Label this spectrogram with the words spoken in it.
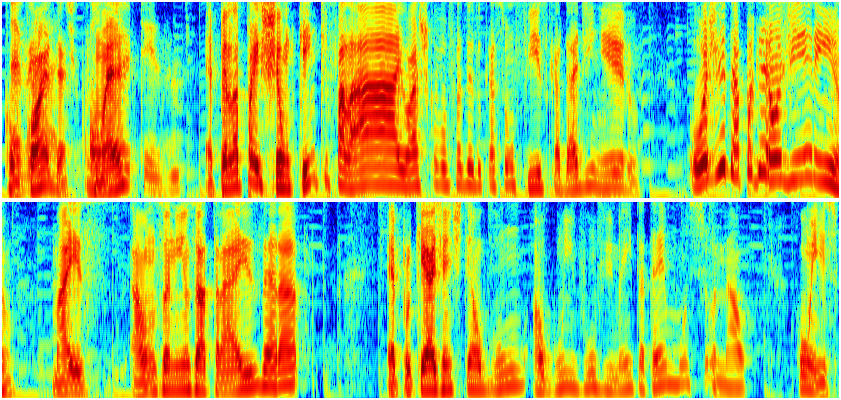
Concorda? É verdade, com Não é? certeza. É pela paixão. Quem que fala, ah, eu acho que eu vou fazer educação física, dá dinheiro. Hoje dá para ganhar um dinheirinho, mas há uns aninhos atrás era é porque a gente tem algum, algum envolvimento até emocional com isso.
